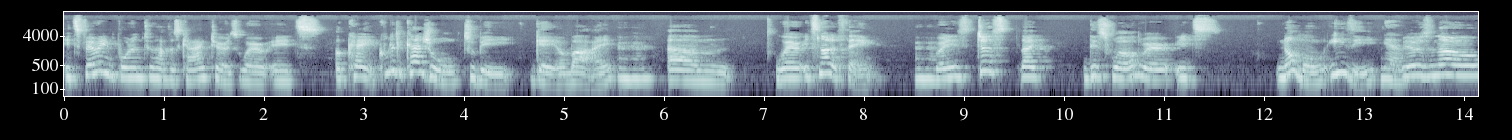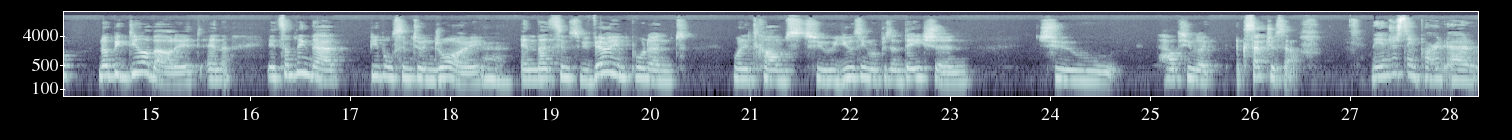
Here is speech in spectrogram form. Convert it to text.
it's very important to have those characters where it's okay, completely casual to be gay or bi, mm-hmm. um, where it's not a thing, mm-hmm. where it's just like this world where it's normal, easy. Yeah. There's no no big deal about it, and it's something that people seem to enjoy, mm. and that seems to be very important when it comes to using representation to help you like accept yourself. The interesting part uh,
